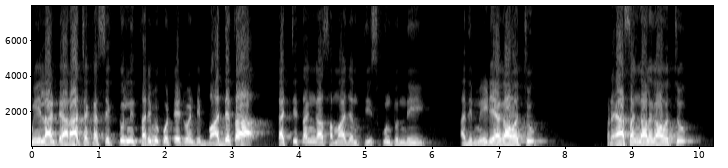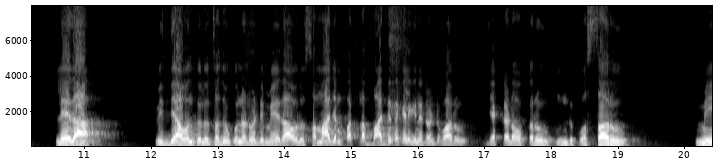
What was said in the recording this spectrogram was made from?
మీలాంటి అరాచక శక్తుల్ని తరిమి కొట్టేటువంటి బాధ్యత ఖచ్చితంగా సమాజం తీసుకుంటుంది. అది మీడియా కావచ్చు ప్రయా సంఘాలు కావచ్చు లేదా విద్యావంతులు చదువుకున్నటువంటి మేధావులు సమాజం పట్ల బాధ్యత కలిగినటువంటి వారు ఎక్కడో ఒకరు ముందుకు వస్తారు. మీ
